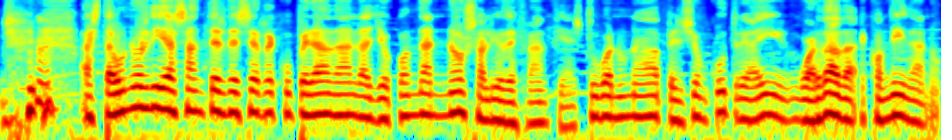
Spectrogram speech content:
Hasta unos días antes de ser recuperada, la Gioconda no salió de Francia. Estuvo en una pensión cutre ahí, guardada, escondida, ¿no?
